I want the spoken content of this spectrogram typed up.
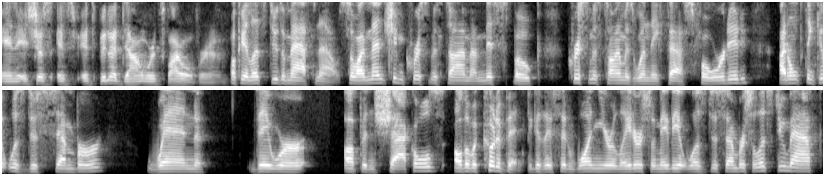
and it's just it's it's been a downward spiral for him. Okay, let's do the math now. So I mentioned Christmas time. I misspoke. Christmas time is when they fast forwarded. I don't think it was December when they were up in shackles, although it could have been because they said one year later, so maybe it was December. So let's do math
